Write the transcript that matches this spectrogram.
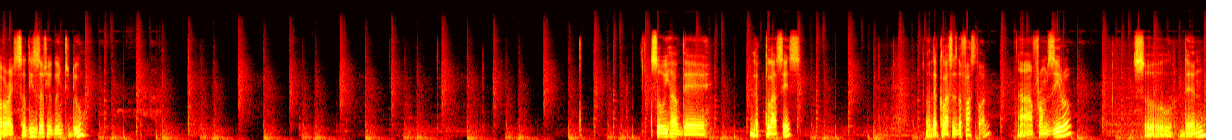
all right so this is what you're going to do so we have the the classes the class is the first one uh, from zero. So then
